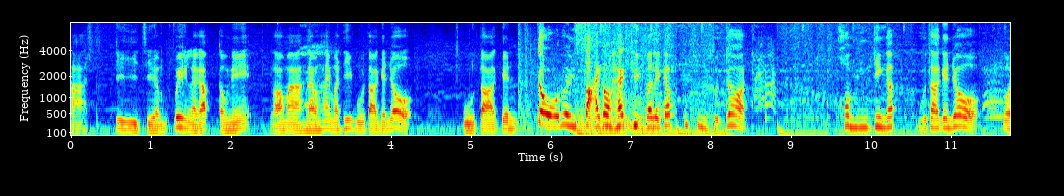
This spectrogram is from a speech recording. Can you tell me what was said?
อ่าจีเจียมวิ่งเลยครับ ตรงนี้เรามาแล้วให้มาที่บูตาเกนโยบูตาเกนโยด้วยสายก็แฮกทิกไปเลยครับสุดยอด คมจริงครับบูตาเกนโยตัว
